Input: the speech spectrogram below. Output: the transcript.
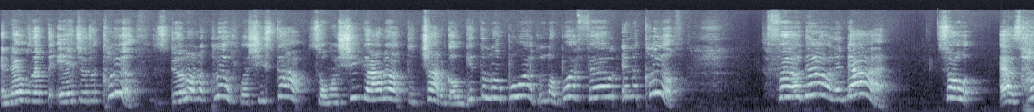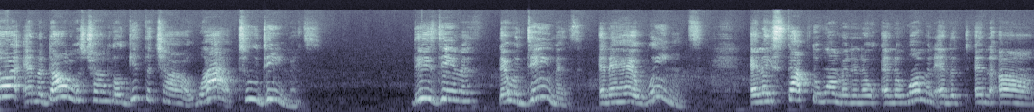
And they was at the edge of the cliff, still on the cliff where she stopped. So when she got up to try to go get the little boy, the little boy fell in the cliff, fell down and died. So as her and the daughter was trying to go get the child, why? Two demons. These demons, they were demons and they had wings. And they stopped the woman and the, and the woman and the and uh,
